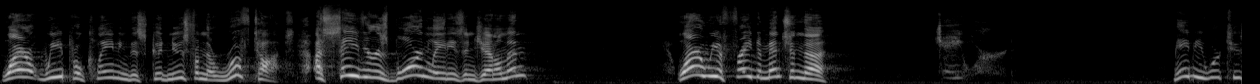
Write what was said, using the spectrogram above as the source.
Why aren't we proclaiming this good news from the rooftops? A Savior is born, ladies and gentlemen. Why are we afraid to mention the J word? Maybe we're too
